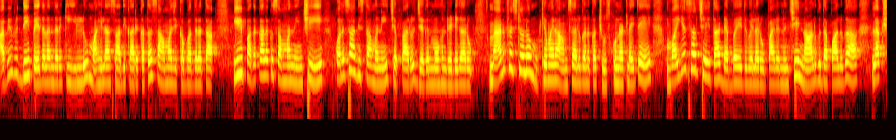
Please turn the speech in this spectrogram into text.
అభివృద్ధి పేదలందరికీ ఇల్లు మహిళా సాధికారికత సామాజిక భద్రత ఈ పథకాలకు సంబంధించి కొనసాగిస్తామని చెప్పారు జగన్మోహన్ రెడ్డి గారు. మేనిఫెస్టోలో ముఖ్యమైన అంశాలు గనక చూసుకున్నట్లయితే వైఎస్ఆర్ చేత డెబ్బై ఐదు వేల రూపాయల నుంచి నాలుగు దపాలుగా లక్ష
